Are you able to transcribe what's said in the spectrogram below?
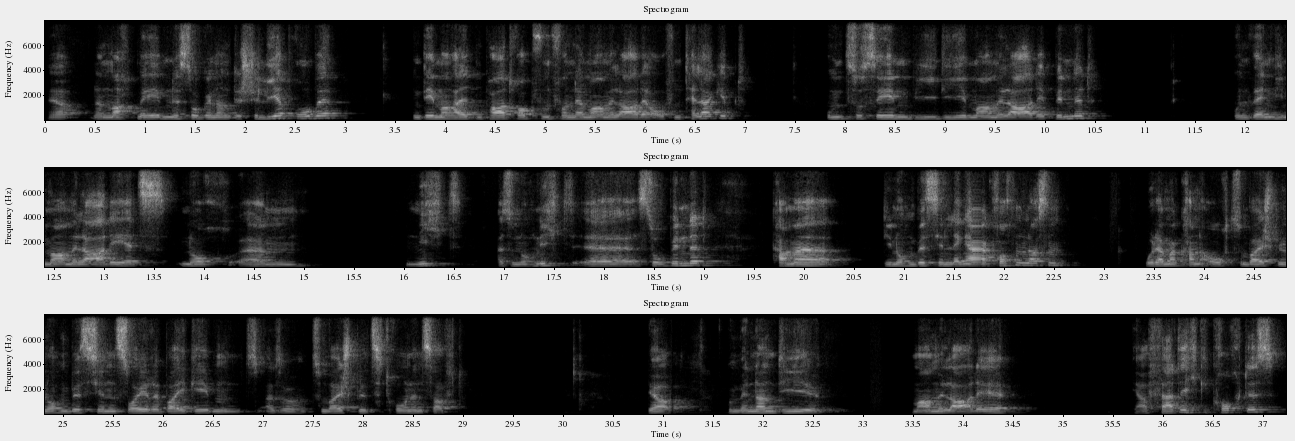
ja, dann macht man eben eine sogenannte Gelierprobe, indem man halt ein paar Tropfen von der Marmelade auf den Teller gibt, um zu sehen, wie die Marmelade bindet. Und wenn die Marmelade jetzt noch ähm, nicht, also noch nicht äh, so bindet, kann man die noch ein bisschen länger kochen lassen. Oder man kann auch zum Beispiel noch ein bisschen Säure beigeben, also zum Beispiel Zitronensaft. Ja, und wenn dann die Marmelade ja, fertig gekocht ist,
